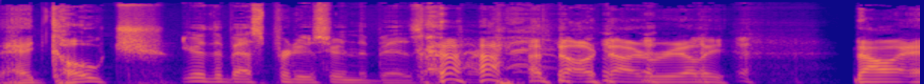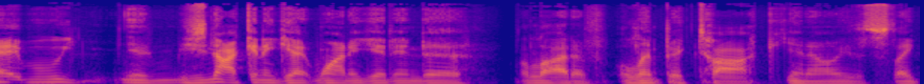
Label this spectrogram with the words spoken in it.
the head coach You're the best producer in the biz. no, not really. No, I, we, he's not going to get want to get into a lot of Olympic talk. You know, it's like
